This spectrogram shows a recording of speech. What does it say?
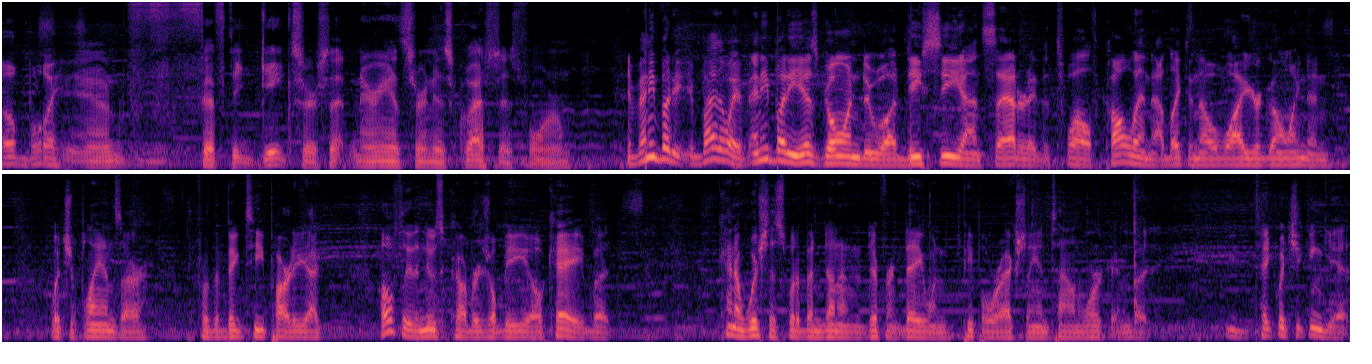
Oh boy! and 50 geeks are sitting there answering his questions for him. If anybody, by the way, if anybody is going to uh, DC on Saturday the 12th, call in. I'd like to know why you're going and what your plans are for the big tea party. I, hopefully the news coverage will be okay, but kind of wish this would have been done on a different day when people were actually in town working. But you take what you can get.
